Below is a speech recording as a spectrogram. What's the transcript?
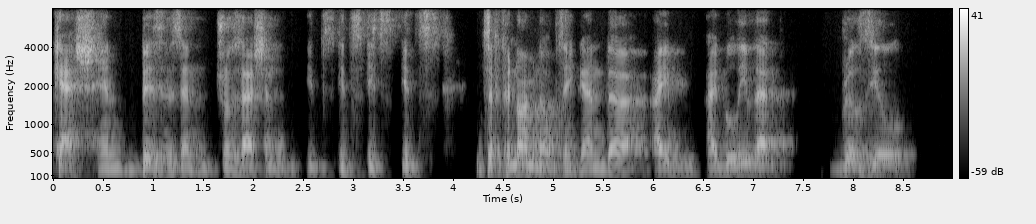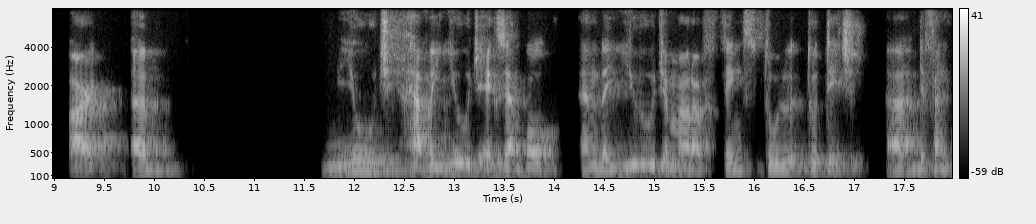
cash and business and transaction. It's it's it's it's it's a phenomenal thing, and uh, I I believe that Brazil are um, huge have a huge example and a huge amount of things to to teach uh, different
